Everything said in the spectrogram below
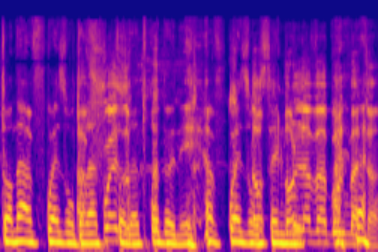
t'en as à foison, t'en as, as trop donné. À foison, Dans, c'est le dans le lavabo le matin.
